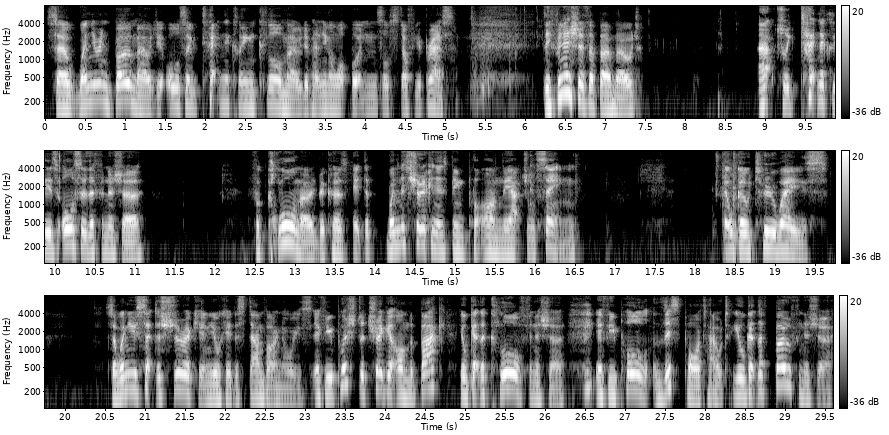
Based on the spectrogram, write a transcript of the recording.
So when you're in bow mode, you're also technically in claw mode, depending on what buttons or stuff you press. The finisher for bow mode actually technically is also the finisher for claw mode because it when the shuriken is being put on the actual thing, it'll go two ways. So when you set the shuriken, you'll hear the standby noise. If you push the trigger on the back, you'll get the claw finisher. If you pull this part out, you'll get the bow finisher,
